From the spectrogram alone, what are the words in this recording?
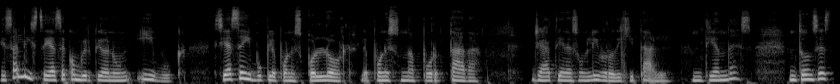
esa lista ya se convirtió en un ebook. Si a ese ebook le pones color, le pones una portada, ya tienes un libro digital, ¿entiendes? Entonces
